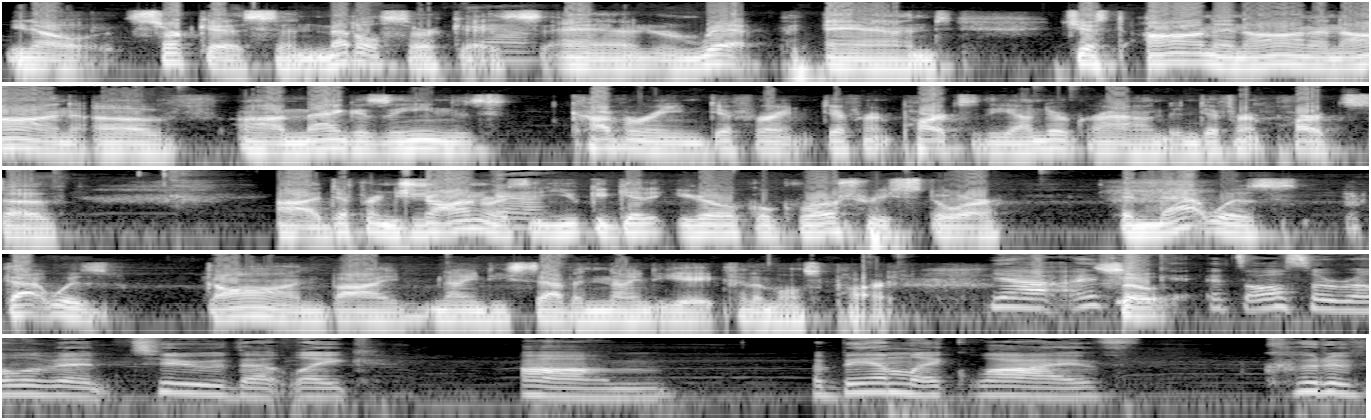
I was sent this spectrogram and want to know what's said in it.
you know circus and metal circus and rip and just on and on and on of uh, magazines covering different different parts of the underground and different parts of uh, different genres Yeah. that you could get at your local grocery store. And that was that was gone by 97 98 for the most part. Yeah, I So- think it's also relevant too that like um a band like Live could have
